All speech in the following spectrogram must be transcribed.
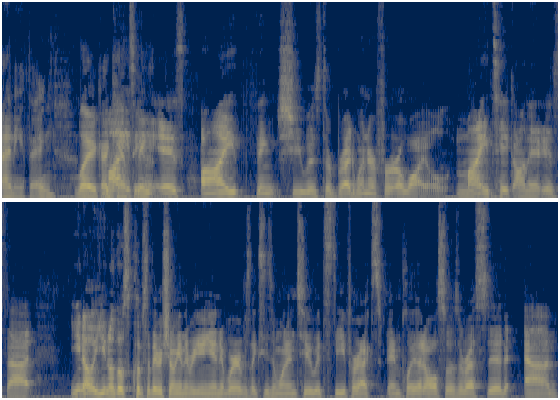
anything. Like I My can't see thing it. is, I think she was the breadwinner for a while. My take on it is that, you know, you know those clips that they were showing in the reunion where it was like season one and two with Steve, her ex employee that also was arrested, um,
